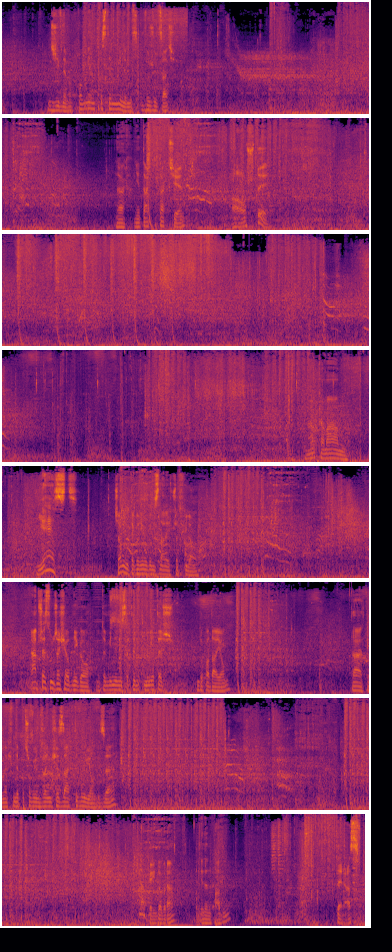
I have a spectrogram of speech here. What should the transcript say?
Dziwne, bo powinien przez te miny wyrzucać. Ach, nie tak, tak cię. Oż ty. No, come on. Jest! Czemu tego nie mogłem znaleźć przed chwilą? A, przesuńże się od niego, bo te miny niestety mnie też dopadają. Tak, to na chwilę potrzebują, zanim się zaaktywują, widzę. No Okej, dobra. Jeden padł. Teraz.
